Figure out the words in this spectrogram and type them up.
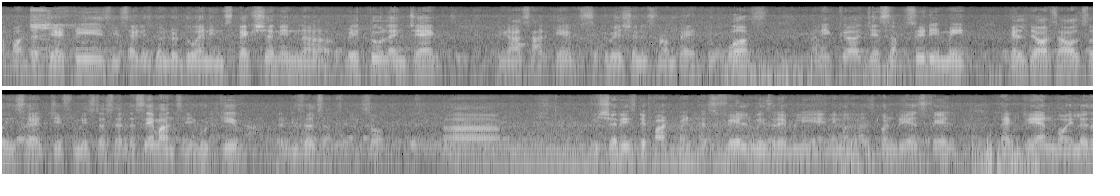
about the jetties he said is going to do an inspection in Betul and check thing सारे situation is from bad to worse आनी जे सब्सिडी मेन Gelte Orsa also he said chief minister said the same answer he would give the diesel subsidy so uh, fisheries department has failed miserably animal husbandry has failed factory and boilers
